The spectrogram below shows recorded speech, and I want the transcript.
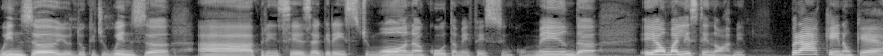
Windsor e o duque de Windsor, a princesa Grace de Mônaco também fez sua encomenda, e é uma lista enorme. Para quem não quer,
